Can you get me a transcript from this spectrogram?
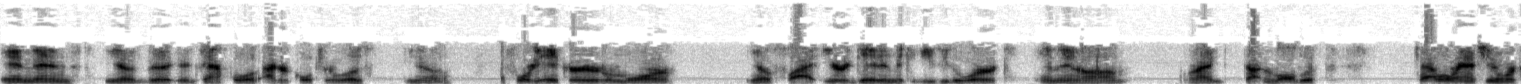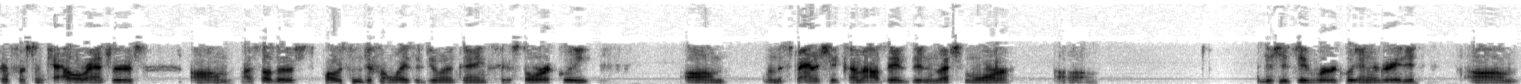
and then, you know, the example of agriculture was, you know, a 40 acre or more you know, flat, irrigated, make it easy to work. And then um, when I got involved with cattle ranching and working for some cattle ranchers, um, I saw there's probably some different ways of doing things. Historically, um, when the Spanish had come out, they've been much more, uh, I guess you'd say vertically integrated, um,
